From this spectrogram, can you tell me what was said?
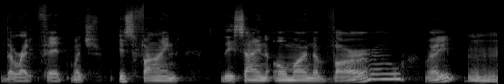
the right fit, which is fine. They signed Omar Navarro, right? Mm-hmm.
